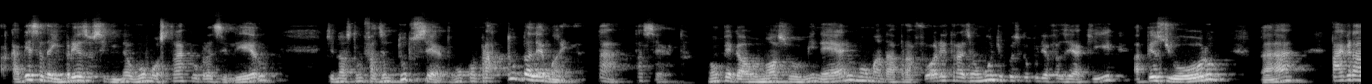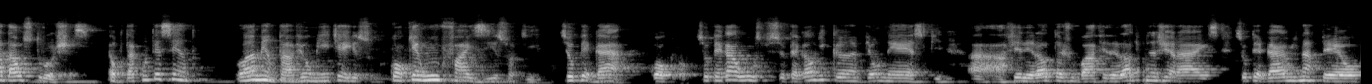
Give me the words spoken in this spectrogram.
a cabeça da empresa é o seguinte: eu vou mostrar para o brasileiro que nós estamos fazendo tudo certo, vamos comprar tudo da Alemanha. Tá, tá certo. Vamos pegar o nosso minério, vamos mandar para fora e trazer um monte de coisa que eu podia fazer aqui, a peso de ouro, tá? Para agradar os trouxas. É o que está acontecendo. Lamentavelmente é isso. Qualquer um faz isso aqui. Se eu pegar se eu pegar a USP, se eu pegar a Unicamp, a Unesp, a, Federal de Itajubá, a Federal de Minas Gerais, se eu pegar o Inatel,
